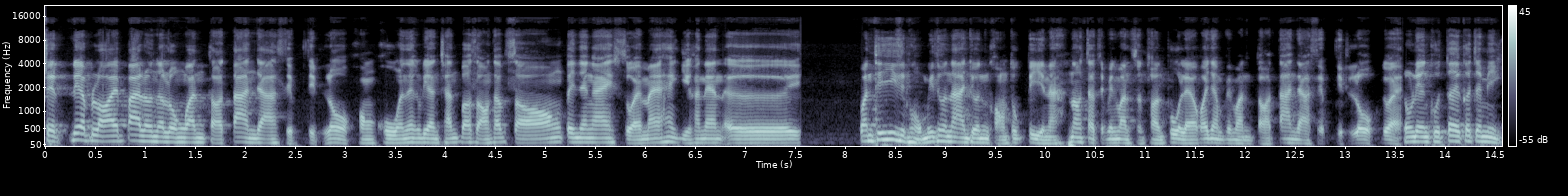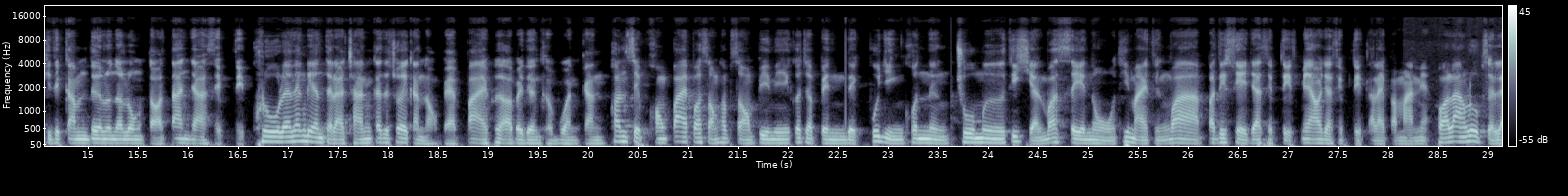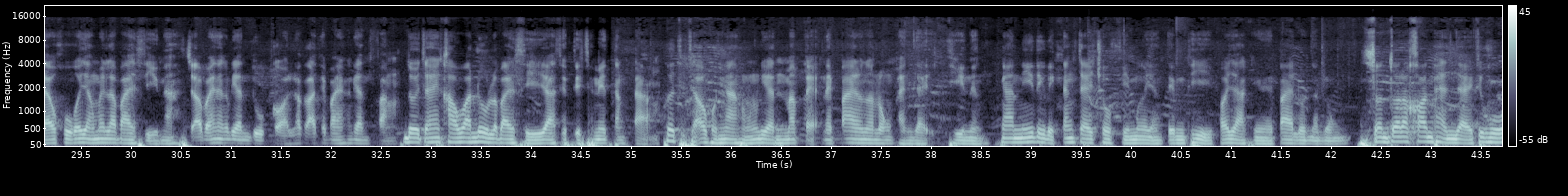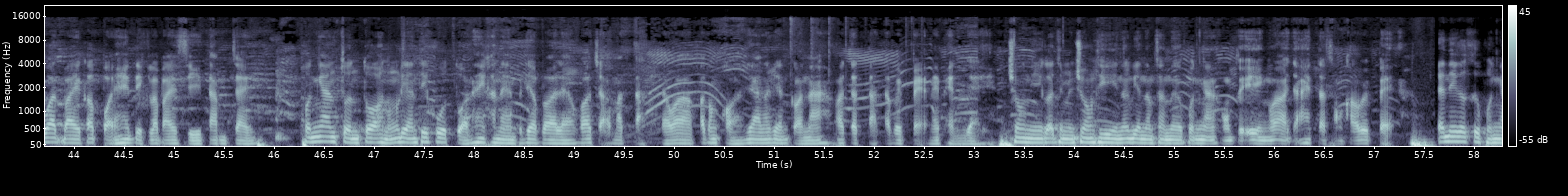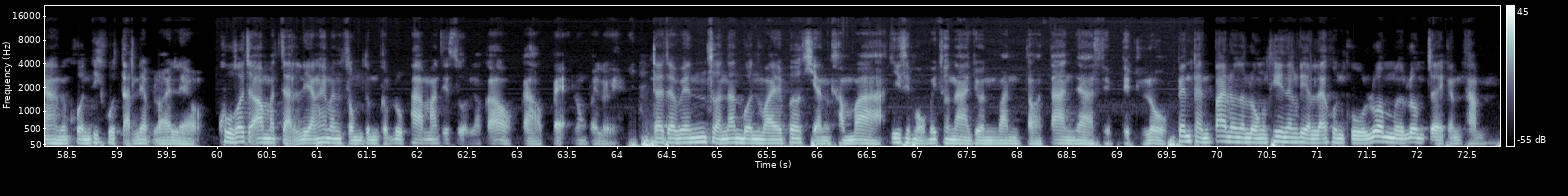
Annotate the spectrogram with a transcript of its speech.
เสร็จเรียบร้อยป้ายรณรงค์วันต่อต้านยาเสพติดโลกของครูนักเรียนชั้นป .2 ทับ2เป็นยังไงสวยไหมให้กี่คะแนนเอ่ย วันที่ 26 มิถุนายนของทุกปีนะ นอกจากจะเป็นวันสุนทรภู่แล้วก็ยังเป็นวันต่อต้านยาเสพติดโลกด้วย โรงเรียนครูเต้ยก็จะมีกิจกรรมเดินรณรงค์ต่อต้านยาเสพติด ครูและนักเรียนแต่ละชั้นก็จะช่วยกันออกแบบป้ายเพื่อเอาไปเดินขบวนกัน คอนเซปต์ของป้ายป .2 ทับ2ปีนี้ก็จะเป็นเด็กผู้หญิงคนหนึ่ง ชูมือที่เขียนว่าเซโนที่หมายถึงว่าปฏิเสธยาเสพติดไม่เอายาเสพติดอะไรประมาณเนี้ย พอร่างรูปเสร็จแล้วครูก็ยังไม่ระบายสีนะ จะเอาไปให้นักเรียนดูก่อนแล้วก็อธิบายให้นักเรียนฟัง โดยจะให้เขาวาดรูประบายสียาเสพติดชนิดต่าง ๆ เพื่อที่จะเอาผลงานของนักเรียนมาแปะในป้ายรณรงค์แผ่นใหญ่กทีหนึ่งงานนี้เด็กๆตั้งใจโชว์ฝีมืออย่างเต็มที่เพราะอยากอยู่ในป้ายรณรงค์ส่วนตัวละครแผ่นใหญ่ที่ครูวาดใบก็ปล่อยให้เด็กระบายสีตามใจ ผลงานส่วนตัวของนักเรียนที่ครูตรวจให้คะแนนไปเรียบร้อยแล้วก็จะเอามาตัด แต่ว่าก็ต้องขออนุญาตนักเรียนก่อนนะว่าจะตัดเอาไปแปะในแผ่นใหญ่ ช่วงนี้ก็จะเป็นช่วงที่นักเรียนนำเสนอผลงานของตัวเองว่าจะให้ตัดของเขาไปแปะ และนี่ก็คือผลงานของทุกคนที่ครูตัดเรียบร้อยแล้ว ครูก็จะเอามาจัดเรียงให้มันสมดุลกับรูปภาพมากที่สุด แล้วก็เอากาวแปะลงไปเลย แต่จะเว้นส่วนด้านบนไว้เพื่อเขียนคำว่า 26 มิถุนายนวันต่อต้านยาเสพติดโลก เป็นแผ่นป้ายรณรงค์ที่นักเรียนและคุณครูร่วมมือร่วมใจกันทำ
